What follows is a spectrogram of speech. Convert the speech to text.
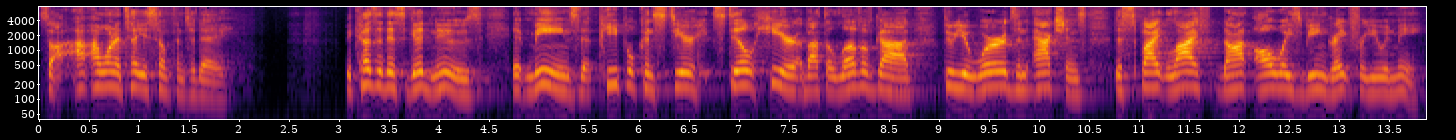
So I, I want to tell you something today. Because of this good news, it means that people can steer, still hear about the love of God through your words and actions, despite life not always being great for you and me.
